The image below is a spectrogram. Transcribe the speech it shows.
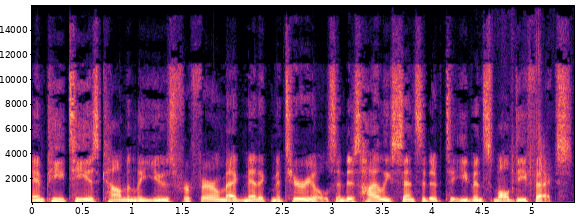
MPT is commonly used for ferromagnetic materials and is highly sensitive to even small defects.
